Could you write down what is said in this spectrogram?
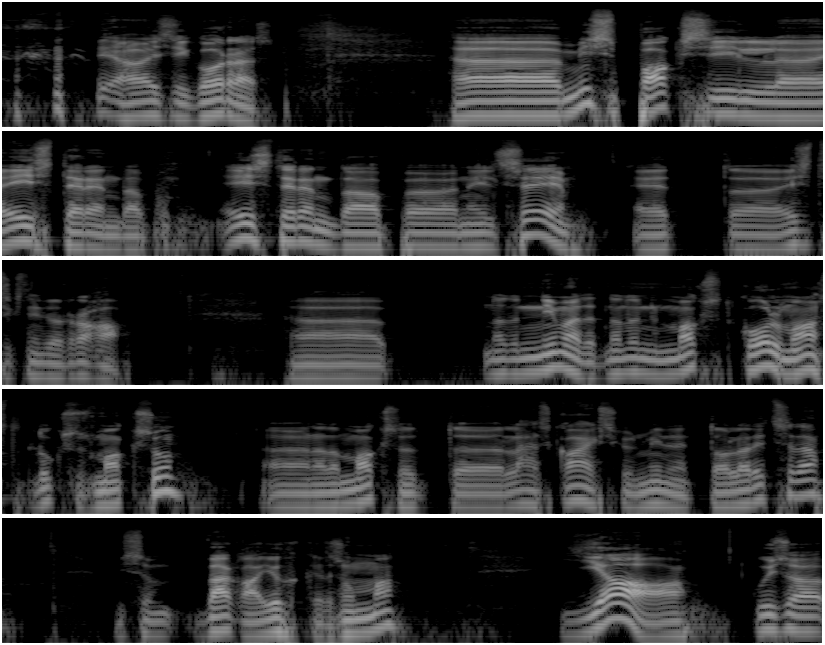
ja asi korras. mis Bucksil äh, ees terendab? ees terendab neil see, et äh, esiteks neil on raha. Nad on niimoodi, et nad on nüüd maksnud kolm aastat luksusmaksu, nad on maksnud äh, lähes kaheksakümmend miljonit dollarit seda, mis on väga jõhker summa. ja kui sa,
